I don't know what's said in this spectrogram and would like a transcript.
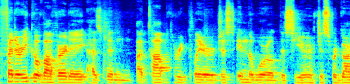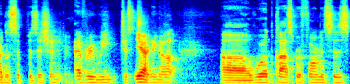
Federico Valverde has been a top three player just in the world this year, just regardless of position. Every week, just Yeah. churning out uh, world class performances.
